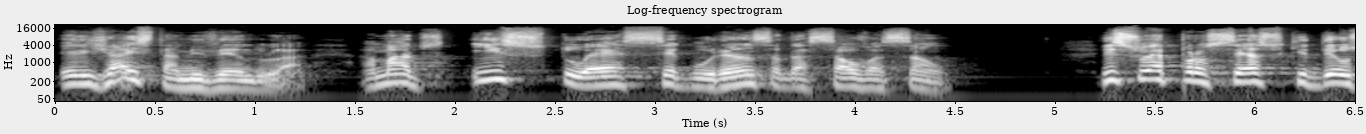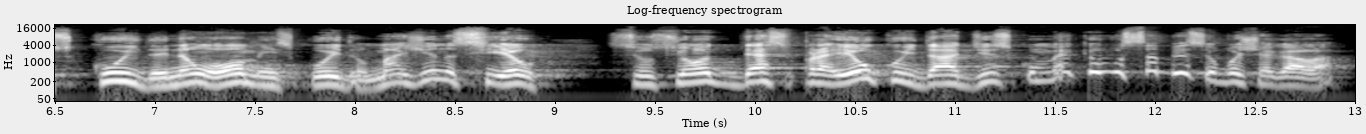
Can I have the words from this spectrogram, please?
Ele já está me vendo lá. Amados, isto é segurança da salvação. Isso é processo que Deus cuida e não homens cuidam. Imagina se eu, se o Senhor desse para eu cuidar disso, como é que eu vou saber se eu vou chegar lá?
